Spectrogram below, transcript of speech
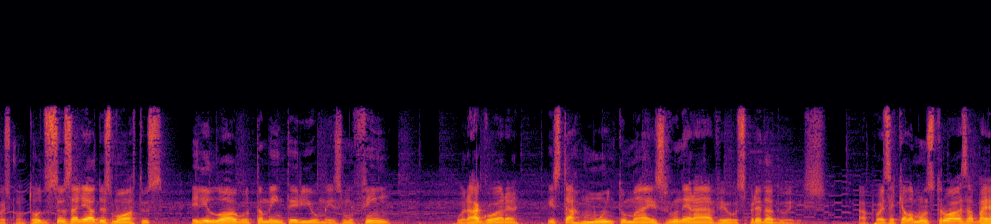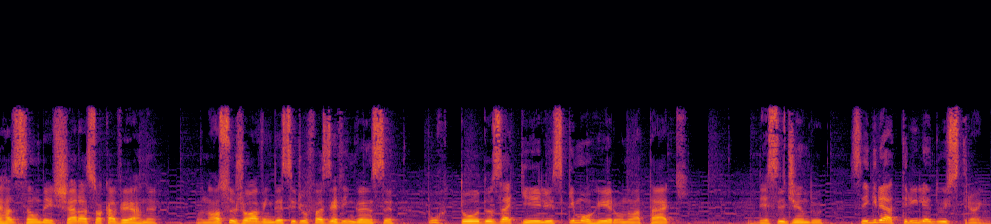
pois com todos seus aliados mortos, ele logo também teria o mesmo fim, por agora estar muito mais vulnerável aos predadores. Após aquela monstruosa aberração deixar a sua caverna, o nosso jovem decidiu fazer vingança por todos aqueles que morreram no ataque, decidindo seguir a trilha do estranho.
